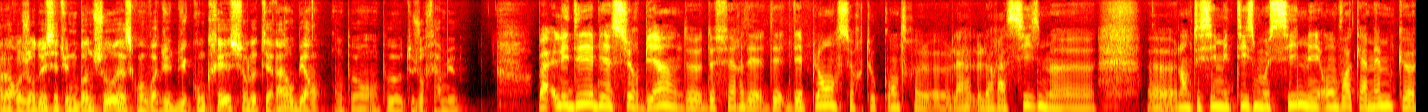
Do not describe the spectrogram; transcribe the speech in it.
Alors, aujourd'hui, c'est une bonne chose? Est-ce qu'on voit du, du concret sur le terrain ou bien on peut, on peut toujours faire mieux? Bah, L'idée est bien sûr bien de, de faire des, des, des, plans, surtout contre la, le racisme, euh, euh, l'antisémitisme aussi, mais on voit quand même que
